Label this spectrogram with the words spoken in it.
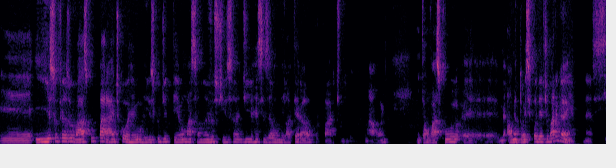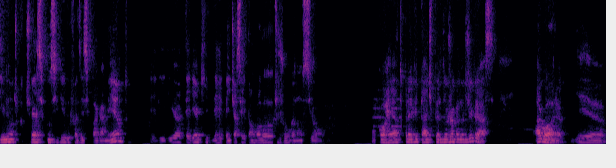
É, e isso fez o Vasco parar de correr o risco de ter uma ação na justiça de rescisão unilateral por parte do Marrone então, o Vasco é, aumentou esse poder de barganha. Né? Se ele não tivesse conseguido fazer esse pagamento, ele iria, teria que, de repente, aceitar um valor que julga não ser o, o correto para evitar de perder o jogador de graça. Agora, é,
